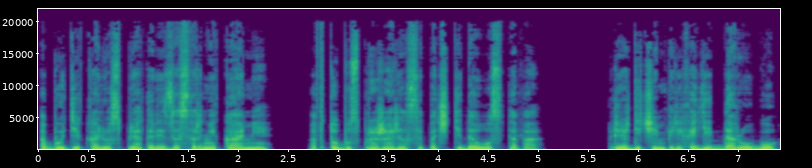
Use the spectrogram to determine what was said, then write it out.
Ободья колес спрятались за сорняками, автобус прожарился почти до остова. Прежде чем переходить дорогу,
